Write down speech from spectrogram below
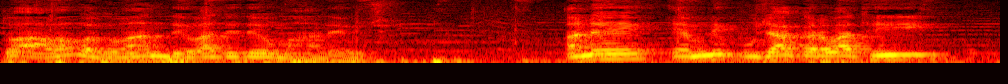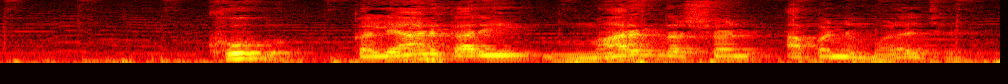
તો આવા ભગવાન દેવાદિદેવ મહાદેવ છે. અને એમની પૂજા કરવાથી ખૂબ કલ્યાણકારી માર્ગદર્શન આપણને મળે છે.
